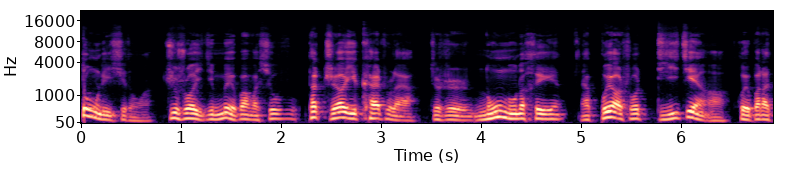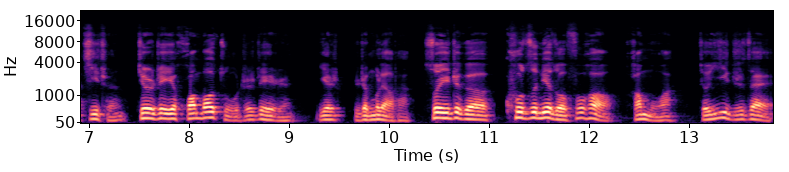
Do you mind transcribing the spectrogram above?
动力系统啊，据说已经没有办法修复。它只要一开出来啊，就是浓浓的黑烟。哎，不要说敌舰啊会把它击沉，就是这些环保组织这些人也忍不了它。所以这个库兹涅佐夫号航母啊。就一直在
